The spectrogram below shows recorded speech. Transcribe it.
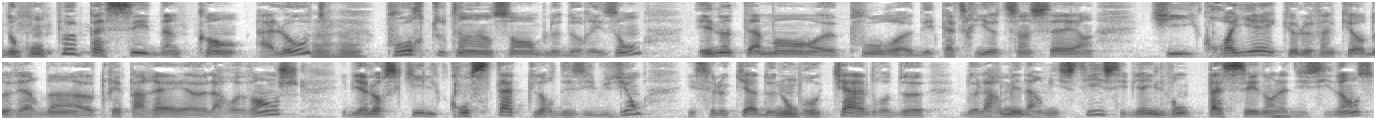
Donc on peut passer d'un camp à l'autre mhm. pour tout un ensemble de raisons et notamment euh, pour des patriotes sincères qui croyaient que le vainqueur de Verdun euh, préparait euh, la revanche, eh bien lorsqu'ils constatent leur désillusion, et c'est le cas de nombreux cadres de, l'armée d'armistice, eh bien ils vont passer dans la dissidence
